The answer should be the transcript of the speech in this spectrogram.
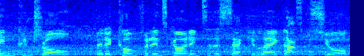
in control. Bit of confidence going into the second leg, that's for sure.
